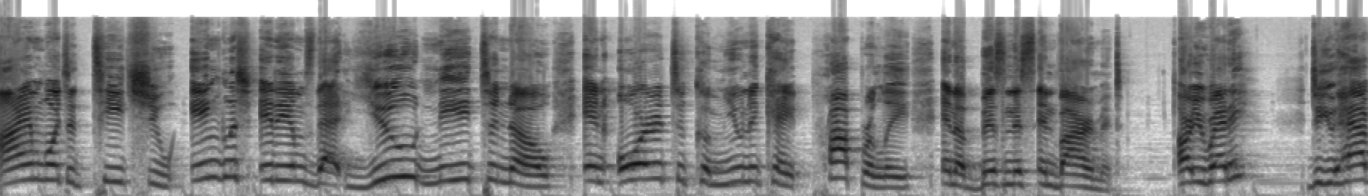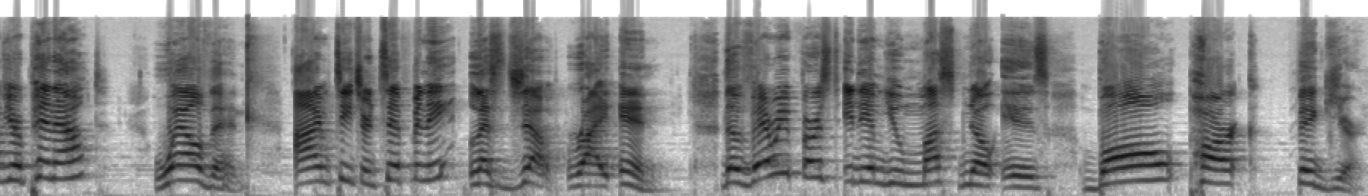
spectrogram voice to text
I am going to teach you English idioms that you need to know in order to communicate properly in a business environment. Are you ready? Do you have your pen out? Well, then, I'm teacher Tiffani. Let's jump right in. The very first idiom you must know is ballpark figure.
